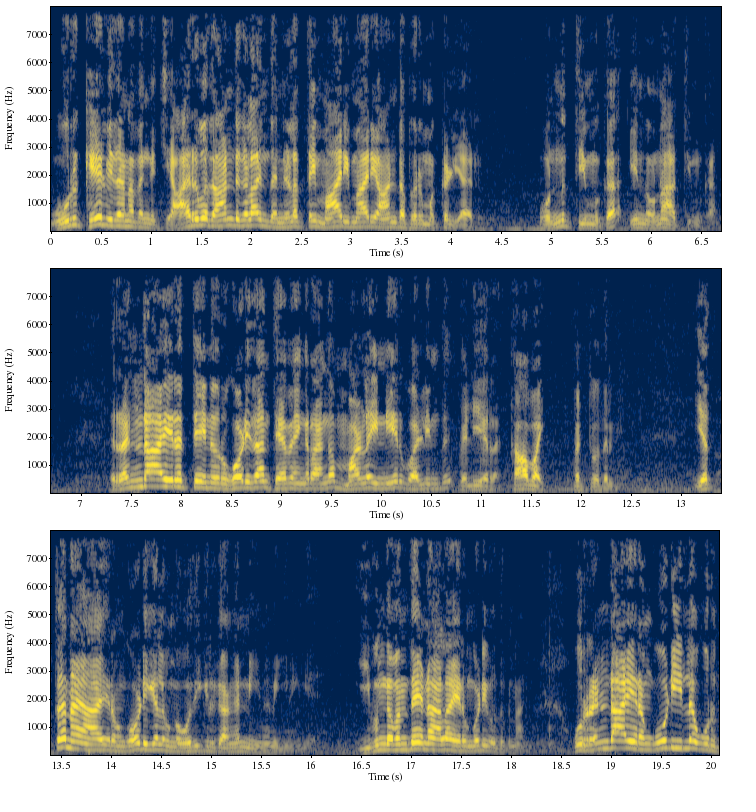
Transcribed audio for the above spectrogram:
ஒரு கேள்விதானே தங்கச்சி. அறுபது ஆண்டுகளா இந்த நிலத்தை மாறி மாறி ஆண்ட பெருமக்கள் யாரு? ஒன்னு திமுக இன்னொன்னு அதிமுக. ரெண்டாயிரத்தி ஐநூறு கோடி தான் தேவைங்கிறாங்க. மழை நீர் வழிந்து வெளியேற காவாய் வெட்டுவதற்கு. எத்தனை ஆயிரம் கோடிகள் இவங்க ஒதுக்கியிருக்காங்கன்னு நீங்க நினைக்கிறீங்க? இவங்க வந்தே நாலாயிரம் கோடி ஒதுக்குனாங்க. ஒரு ரெண்டாயிரம் கோடியில் ஒரு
